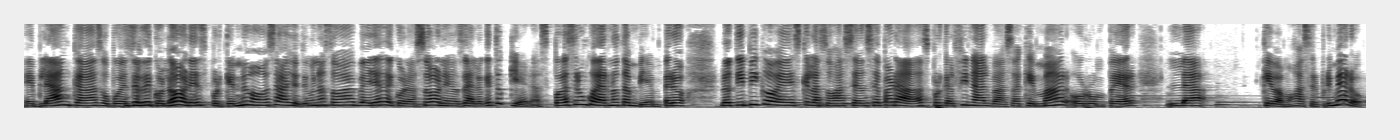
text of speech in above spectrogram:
eh, blancas o pueden ser de colores, porque no, o sea, yo tengo unas hojas bellas de corazones, o sea, lo que tú quieras, puede ser un cuaderno también, pero lo típico es que las hojas sean separadas porque al final vas a quemar o romper la que vamos a hacer primero.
